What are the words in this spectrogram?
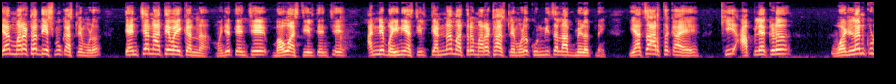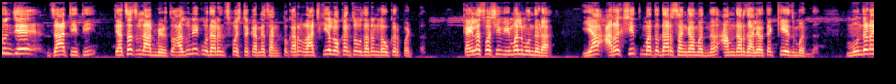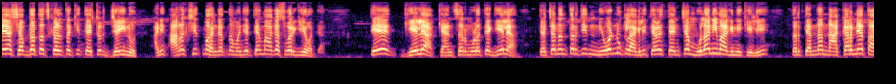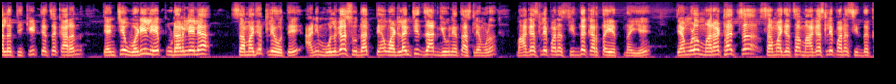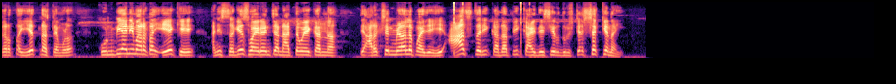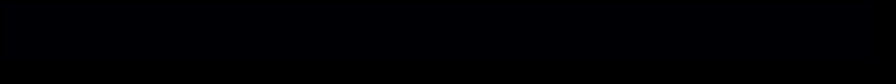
त्या मराठा देशमुख असल्यामुळं त्यांच्या नातेवाईकांना म्हणजे त्यांचे भाऊ असतील त्यांचे अन्य बहिणी असतील त्यांना मात्र मराठा असल्यामुळं कुणबीचा लाभ मिळत नाही. याचा अर्थ काय आहे? की आपल्याकडं वडिलांकडून जे जात येते त्याचाच लाभ मिळतो. अजून एक उदाहरण स्पष्ट करण्यास सांगतो कारण राजकीय लोकांचं उदाहरण लवकर पडतं कैलासवाशी विमल मुंदडा या आरक्षित मतदारसंघामधनं आमदार झाल्या होत्या केजमधनं. मुंदडा या शब्दातच कळतं की त्याच्यावर जैन होत. आणि आरक्षित संघातनं म्हणजे त्या मागासवर्गीय होत्या. ते गेल्या कॅन्सरमुळं त्या गेल्या. त्याच्यानंतर जी निवडणूक लागली त्यावेळेस त्यांच्या मुलांनी मागणी केली. तर त्यांना नाकारण्यात आलं तिकीट. त्याचं कारण त्यांचे वडील हे पुढारलेल्या समाजातले होते आणि मुलगासुद्धा त्या वडिलांचीच जात घेऊन येत असल्यामुळं मागासलेपणा सिद्ध करता येत नाहीये. त्यामुळं मराठाचा समाजाचा मागासलेपणा सिद्ध करता येत नसल्यामुळं कुणबी आणि मराठा एक आहे आणि सगळे सोयऱ्यांच्या नातेवाईकांना ते आरक्षण मिळालं पाहिजे. हे आज तरी कदापि कायदेशीरदृष्ट्या शक्य नाही.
